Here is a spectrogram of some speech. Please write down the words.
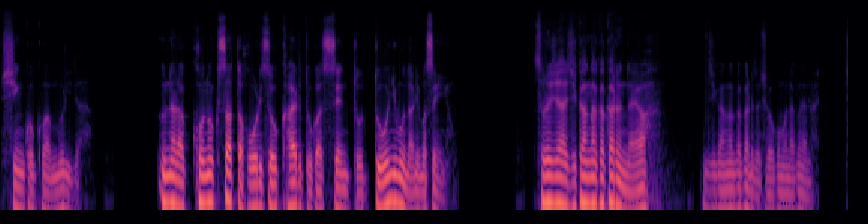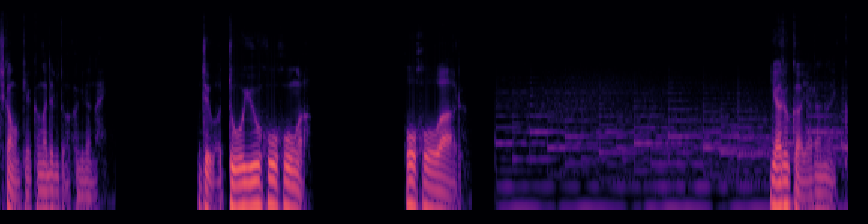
申告は無理だ。ならこの腐った法律を変えるとかせんとどうにもなりませんよ。それじゃあ時間がかかるんだよ。時間がかかると証拠もなくなる。しかも結果が出るとは限らない。ではどういう方法が？方法はある。やるかやらないか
